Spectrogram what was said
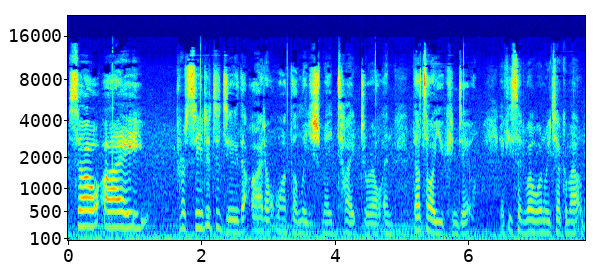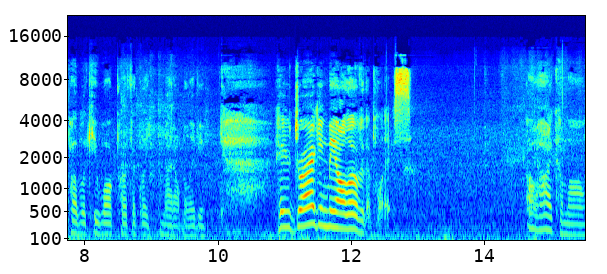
So I proceeded to do the I don't want the leash made tight drill, and that's all you can do. If you said, well, when we took him out in public, he walked perfectly, and I don't believe you. He's dragging me all over the place. Oh, hi, Kamal.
